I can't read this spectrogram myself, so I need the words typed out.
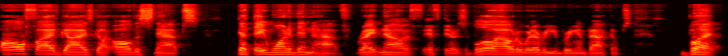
all five guys got all the snaps that they wanted them to have. Right now, if if there's a blowout or whatever, you bring in backups. But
